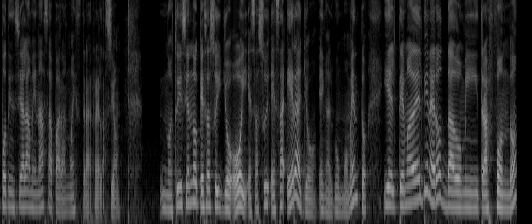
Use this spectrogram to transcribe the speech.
potencial amenaza para nuestra relación. No estoy diciendo que esa soy yo hoy, esa, soy, esa era yo en algún momento. Y el tema del dinero, dado mi trasfondo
